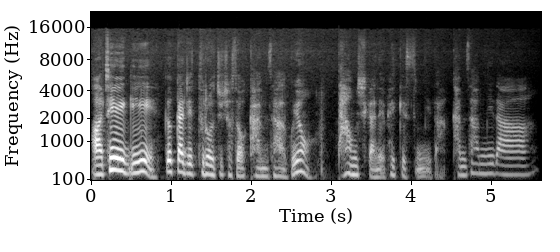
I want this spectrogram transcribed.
아, 제 얘기 끝까지 들어주셔서 감사하고요. 다음 시간에 뵙겠습니다. 감사합니다.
